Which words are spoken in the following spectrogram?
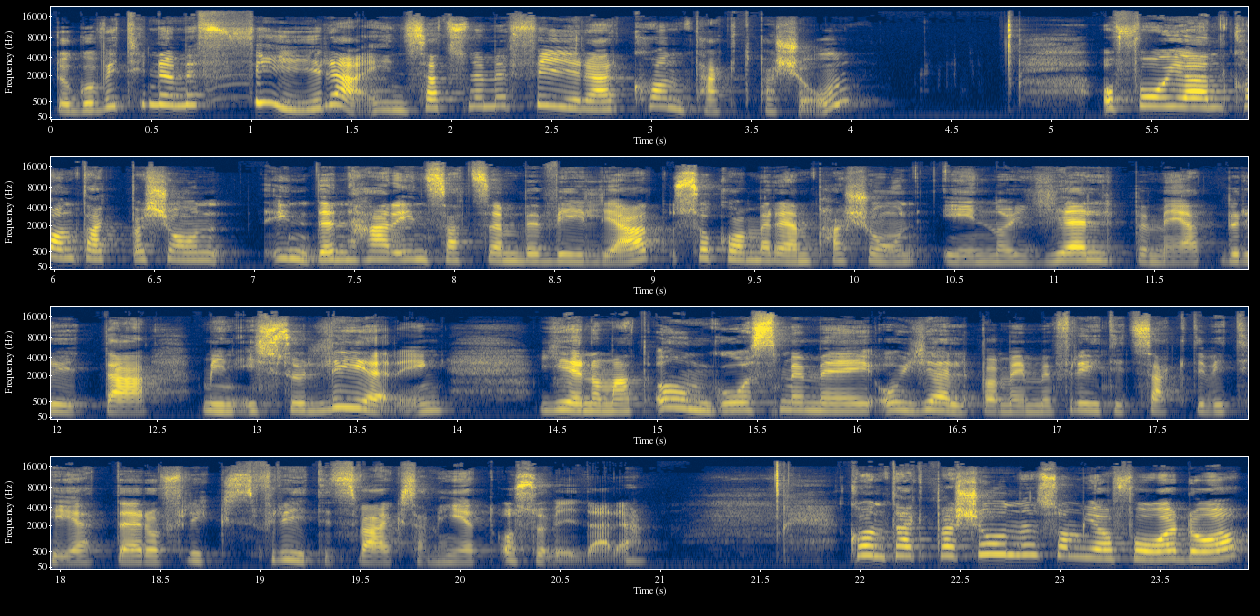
Då går vi till nummer fyra. Insats nummer fyra är kontaktperson. Och får jag en kontaktperson, den här insatsen beviljad, så kommer en person in och hjälper mig att bryta min isolering genom att umgås med mig och hjälpa mig med fritidsaktiviteter och fritidsverksamhet och så vidare. Kontaktpersonen som jag får då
